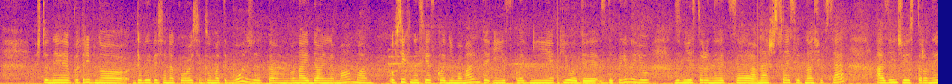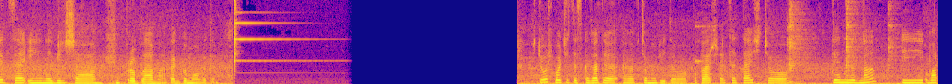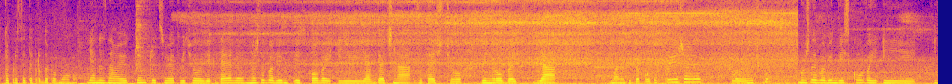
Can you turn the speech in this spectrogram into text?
що не потрібно дивитися на когось і думати, Боже, там вона ідеальна мама. У всіх нас є складні моменти і складні періоди з дитиною. З однієї сторони, це наш всесвіт, наше все. А з іншої сторони, це і найбільша проблема, так би мовити. Що ж хочеться сказати е, в цьому відео? По-перше, це те, що ти не одна і варто просити про допомогу. Я не знаю, ким працює твій чоловік, де він. Можливо, він військовий, і я вдячна за те, що він робить для У мене тут потяг приїжджає. Хвилиночку. Можливо, він військовий, і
